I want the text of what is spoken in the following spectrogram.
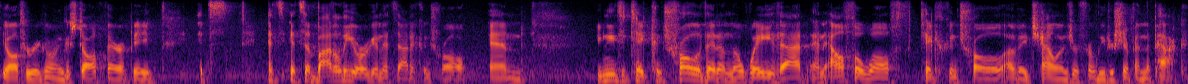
the alter ego in Gestalt therapy. It's it's it's a bodily organ that's out of control and you need to take control of it in the way that an alpha wolf takes control of a challenger for leadership in the pack.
